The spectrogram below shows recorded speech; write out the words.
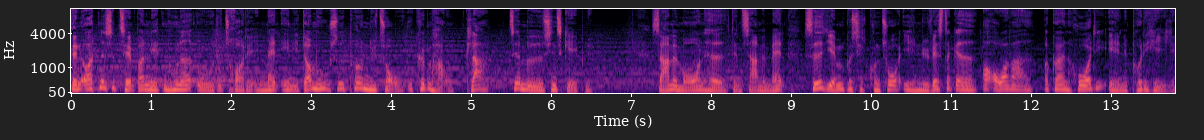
Den 8. september 1908 trådte en mand ind i domhuset på Nytorv i København, klar til at møde sin skæbne. Samme morgen havde den samme mand siddet hjemme på sit kontor i Ny Vestergade og overvejet at gøre en hurtig ende på det hele.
